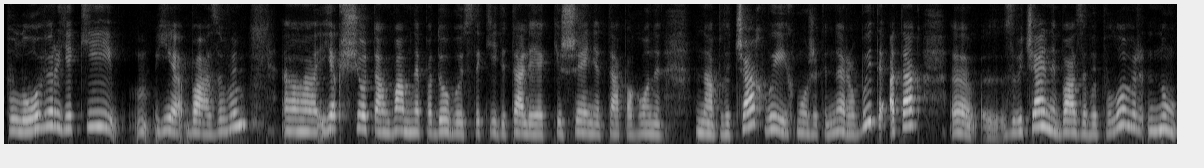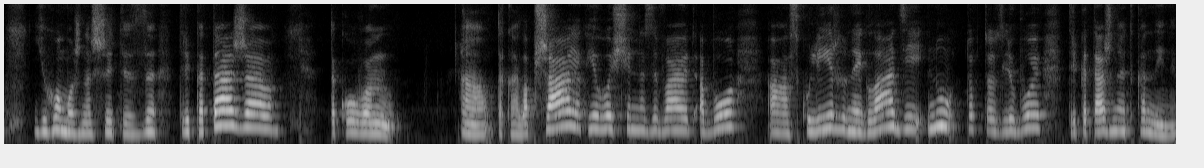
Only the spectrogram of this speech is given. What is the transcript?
пуловер, який є базовим. Якщо там вам не подобаються такі деталі, як кишеня та погони на плечах, ви їх можете не робити. А так, е, звичайний базовий пуловер, ну, його можна шити з трикотажа, такого така лапша, як його ще називають, або з кулірної гладі, ну, тобто з любої трикотажної тканини.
